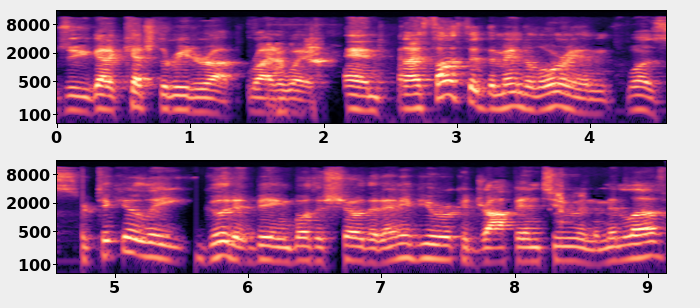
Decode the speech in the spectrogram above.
so you got to catch the reader up right away. And, and I thought that The Mandalorian was particularly good at being both a show that any viewer could drop into in the middle of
